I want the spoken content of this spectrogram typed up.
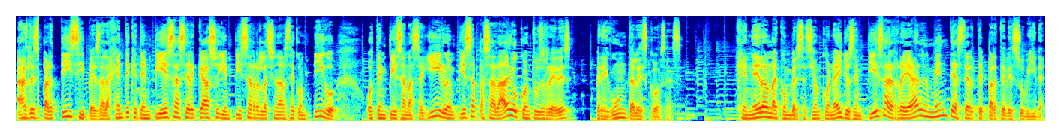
Hazles partícipes a la gente que te empieza a hacer caso y empieza a relacionarse contigo, o te empiezan a seguir, o empieza a pasar algo con tus redes, pregúntales cosas. Genera una conversación con ellos, empieza realmente a hacerte parte de su vida.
